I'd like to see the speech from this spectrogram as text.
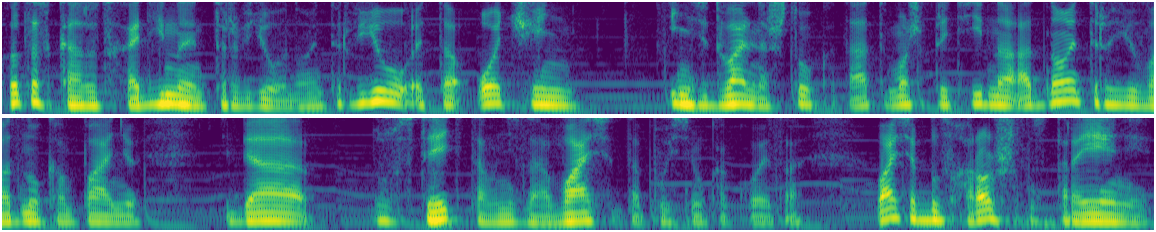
Кто-то скажет, сходи на интервью, но интервью это очень индивидуальная штука, да, ты можешь прийти на одно интервью в одну компанию, тебя ну, встретит там, не знаю, Вася, допустим, какой-то. Вася был в хорошем настроении,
